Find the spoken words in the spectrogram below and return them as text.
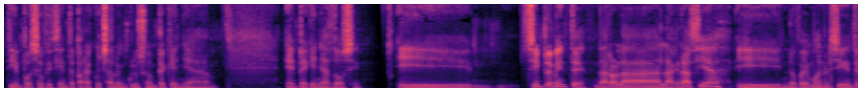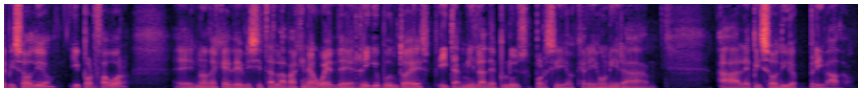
tiempo suficiente para escucharlo incluso en, pequeña, en pequeñas dosis. Y simplemente daros las gracias y nos vemos en el siguiente episodio. Y por favor, eh, no dejéis de visitar la página web de Ricky.es y también la de Plus por si os queréis unir al episodio privado.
